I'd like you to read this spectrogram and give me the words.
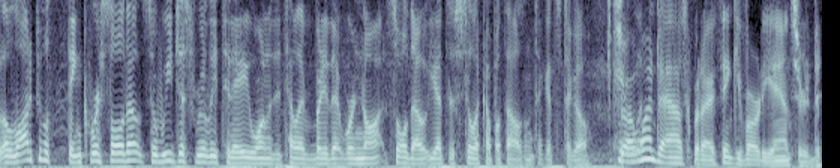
a lot of people think we're sold out. So we just really today wanted to tell everybody that we're not sold out yet. There's still a couple thousand tickets to go. So I wanted to ask, but I think you've already answered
